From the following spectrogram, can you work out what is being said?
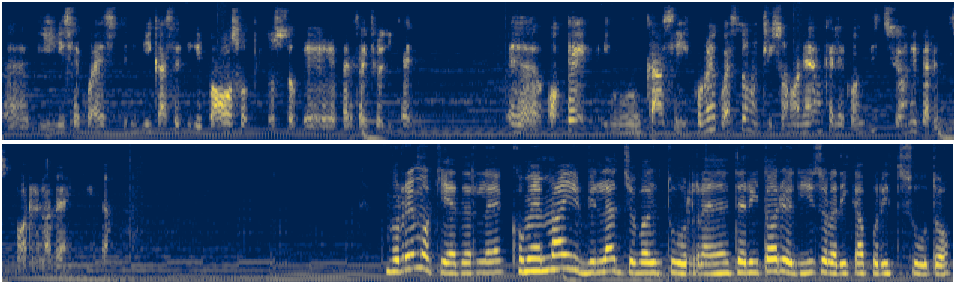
eh, di sequestri di case di riposo piuttosto che per esempio di te. Eh, e in casi come questo non ci sono neanche le condizioni per disporre la vendita. Vorremmo chiederle come mai il villaggio Valturre nel territorio di Isola di Caporizzuto,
